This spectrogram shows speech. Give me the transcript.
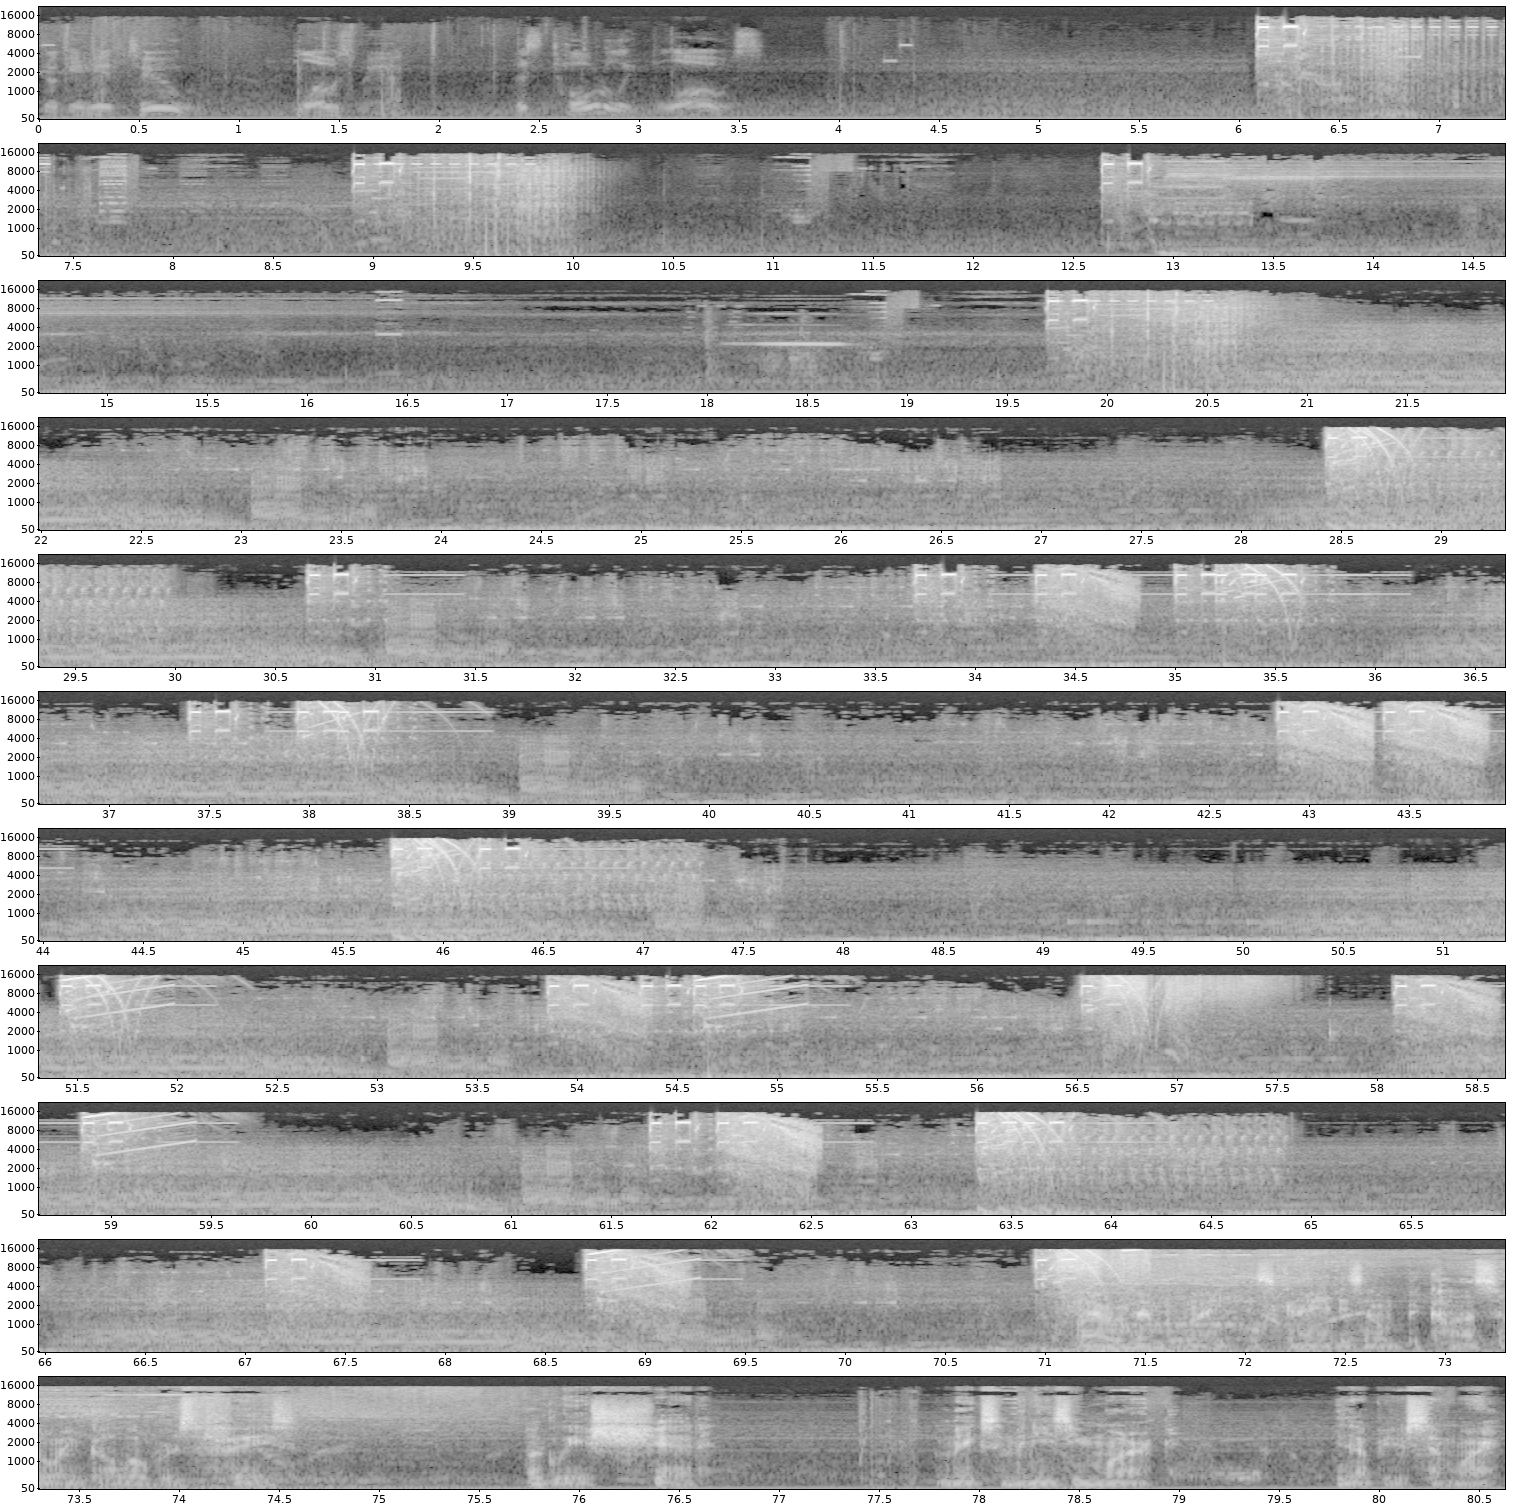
took a hit too. Blows, man. This totally blows. If I remember right, this guy had his own Picasso ink all over his face. Ugly as shit. It makes him an easy mark. He's up here somewhere.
